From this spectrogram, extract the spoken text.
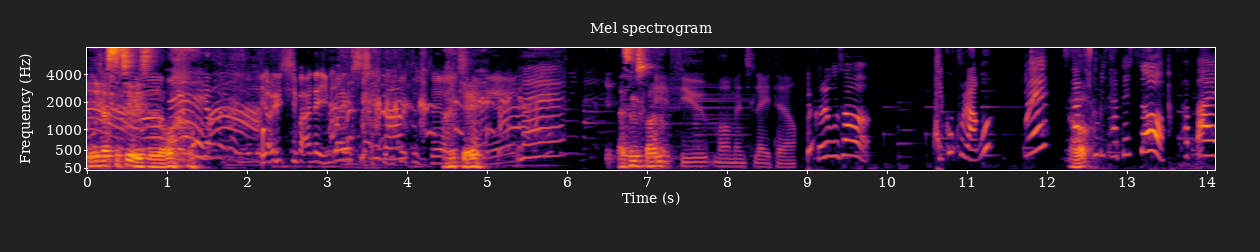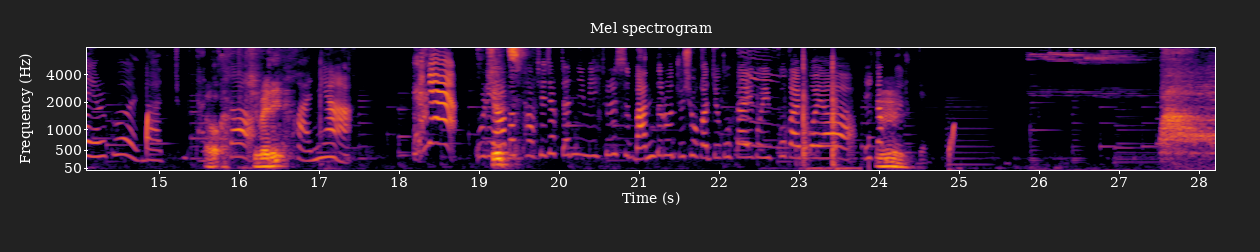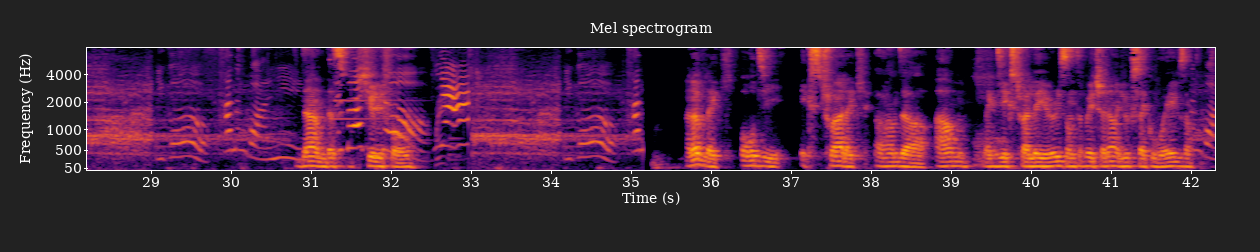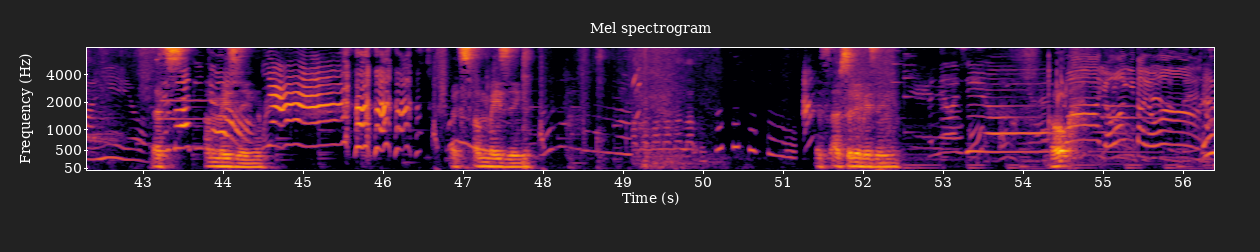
University Visual. 10시 반에 인바이스 리퀘스트 주세요. 오케이. 네. That seems A fun. few moments later. 그러고서 지코쿠라고? 왜? 나 어. 준비 다 됐어. 바빠요 여러분. 나 준비 다 Oh, 됐어. she ready? 그거 아니야. 우리 Shit. 아바타 제작자님이 드레스 만들어 주셔가지고 나 이거 입고 갈 거야. 일단 음. 보여줄게. 이거 하는 거 아니에요. Damn, that's beautiful. 이거 한 I love like all the extra like around the arm, like the extra layers on top of each other, it looks like waves. That's amazing. That's amazing. It's absolutely amazing. Oh.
